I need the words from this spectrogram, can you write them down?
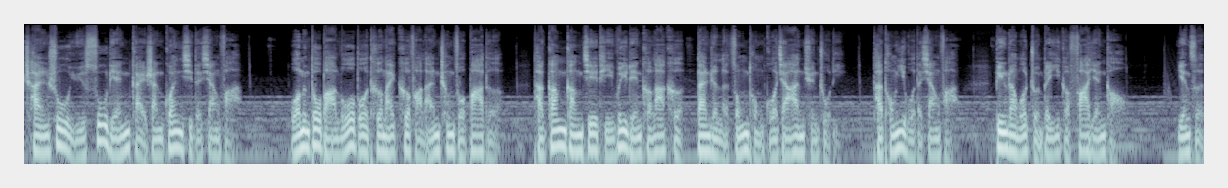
阐述与苏联改善关系的想法。我们都把罗伯特·麦克法兰称作巴德，他刚刚接替威廉·克拉克担任了总统国家安全助理。他同意我的想法，并让我准备一个发言稿。因此，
